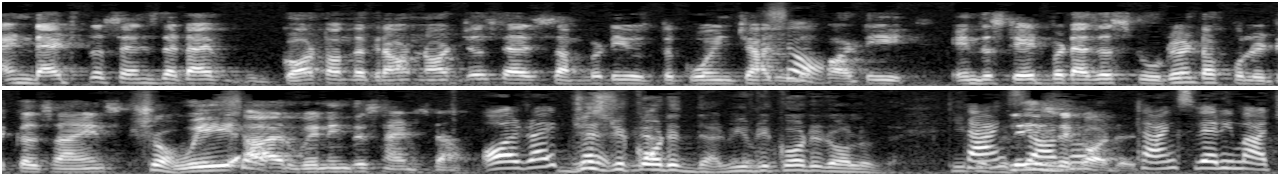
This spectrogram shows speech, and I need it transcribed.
and that's the sense that I've got on the ground, not just as somebody who's the co-in-charge of the party in the state, but as a student of political science, Sure. we Sure. are winning this hands down. All right. Just well, recorded that. We've recorded all of that. Keep it Thanks, Please record it. Thanks very much.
